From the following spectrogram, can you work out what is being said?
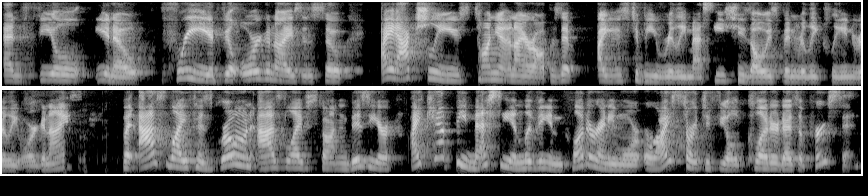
and feel you know free and feel organized? And so I actually use Tanya and I are opposite. I used to be really messy. She's always been really clean, really organized. But as life has grown, as life's gotten busier, I can't be messy and living in clutter anymore, or I start to feel cluttered as a person.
